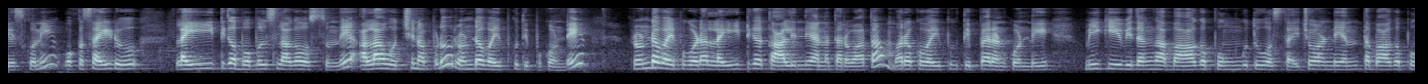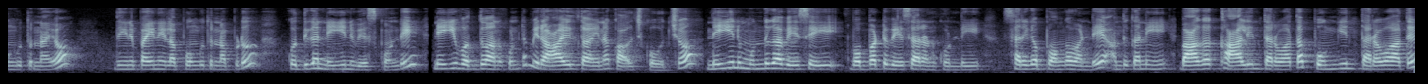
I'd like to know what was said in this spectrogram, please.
వేసుకొని ఒక సైడు లైట్గా బబుల్స్ లాగా వస్తుంది. అలా వచ్చినప్పుడు రెండో వైపుకు తిప్పుకోండి. రెండో వైపు కూడా లైట్గా కాలింది అన్న తర్వాత మరొక వైపుకు తిప్పారనుకోండి మీకు ఈ విధంగా బాగా పొంగుతూ వస్తాయి. చూడండి ఎంత బాగా పొంగుతున్నాయో. దీనిపైన ఇలా పొంగుతున్నప్పుడు కొద్దిగా నెయ్యిని వేసుకోండి. నెయ్యి వద్దు అనుకుంటే మీరు ఆయిల్తో అయినా కాల్చుకోవచ్చు. నెయ్యిని ముందుగా వేసే బొబ్బట్టు వేశారనుకోండి సరిగా పొంగవండి. అందుకని బాగా కాలిన తర్వాత పొంగిన తర్వాతే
